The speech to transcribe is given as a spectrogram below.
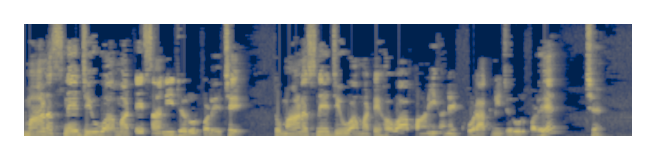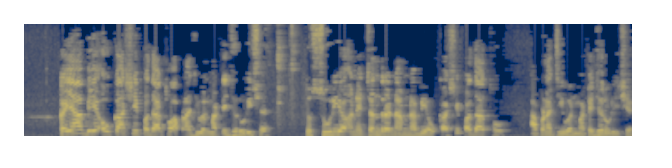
માણસને જીવવા માટે શાની જરૂર પડે છે. તો માણસને જીવવા માટે હવા, પાણી અને ખોરાકની જરૂર પડે છે. કયા બે અવકાશી પદાર્થો આપણા જીવન માટે જરૂરી છે? તો સૂર્ય અને ચંદ્ર નામના બે અવકાશી પદાર્થો આપણા જીવન માટે જરૂરી છે.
